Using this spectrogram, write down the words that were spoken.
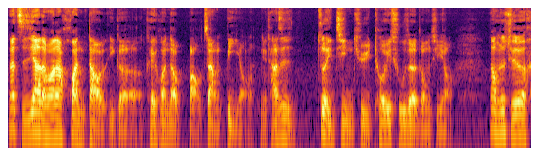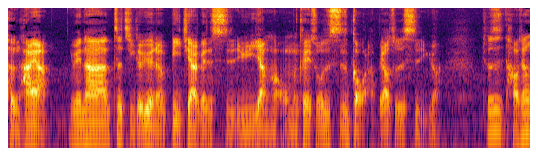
那质押的话，它换到一个可以换到保障币哦，因为它是最近去推出这个东西哦，那我们就觉得很嗨啊，因为它这几个月呢币价跟死鱼一样哈，我们可以说是死狗啦，不要说是死鱼啊，就是好像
